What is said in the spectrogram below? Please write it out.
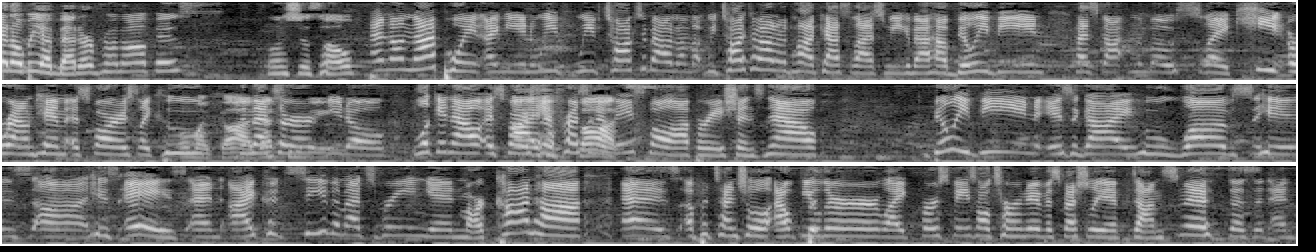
it'll be a better front office. Let's just hope. And on that point, I mean, we've we've talked about on the, we talked about on the podcast last week about how Billy Beane has gotten the most like heat around him as far as like who Oh God, the Mets are, be- you know, looking out as far I as their president thoughts. of baseball operations. Now, Billy Beane is a guy who loves his uh, his A's, and I could see the Mets bringing in Mark Canha as a potential outfielder, like first base alternative, especially if Dom Smith doesn't end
